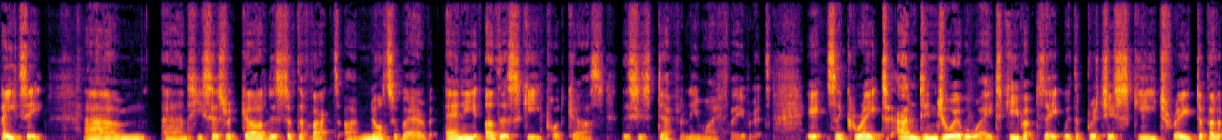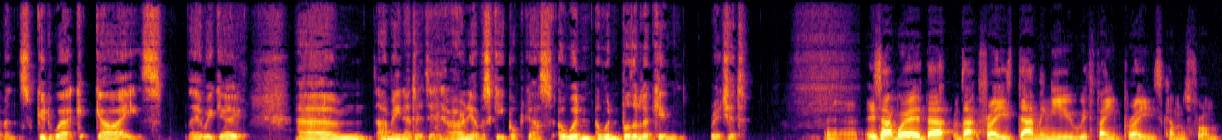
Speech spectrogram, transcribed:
Patey. Um, and he says, regardless of the fact I'm not aware of any other ski podcasts, this is definitely my favourite. It's a great and enjoyable way to keep up to date with the British ski trade developments. Good work, guys. There we go. Um, I mean, I don't think there are any other ski podcasts. I wouldn't. I wouldn't bother looking, Richard. Yeah. Is that where that that phrase "damning you with faint praise" comes from?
